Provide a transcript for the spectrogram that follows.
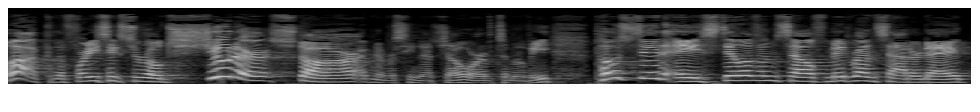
hook. The 46 year old shooter star, I've never seen that show or if it's a movie, posted a still of himself mid run Saturday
